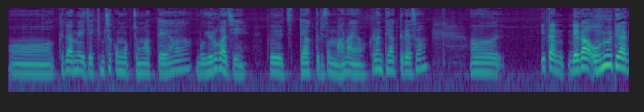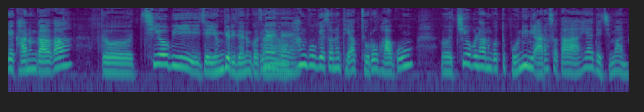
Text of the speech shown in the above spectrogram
어 그다음에 이제 김책공업 종합대학 뭐 여러 가지 그 대학들이 좀 많아요. 그런 대학들에서 어 일단 내가 어느 대학에 가는가가 어, 취업이 이제 연결이 되는 거잖아요. 네네. 한국에서는 대학 졸업하고 어, 취업을 하는 것도 본인이 알아서 다 해야 되지만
